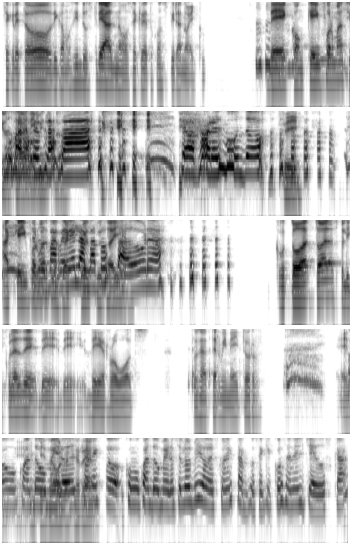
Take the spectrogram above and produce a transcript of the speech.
secreto, digamos, industrial, no secreto conspiranoico, de con qué información Nos van a reemplazar. se va a acabar el mundo. Sí. ¿A qué información se, nos va a revelar la tostadora. Con todas las películas de, de, de, robots. O sea, Terminator. Como cuando Homero desconectó, como cuando Homero se le olvidó desconectar no sé qué cosa en el Y2K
